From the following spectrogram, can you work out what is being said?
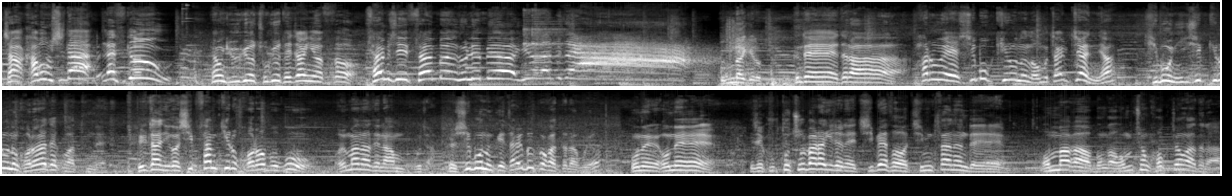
자, 가봅시다. 렛츠고! 형 유교 조교 대장이었어. 33분 훈련병 일어납니다. 겁나 길었다. 근데 얘들아 하루에 15km는 너무 짧지 않냐? 기본 20km는 걸어야 될 것 같은데. 일단 이거 13km 걸어보고 얼마나 되나 한번 보자. 15는 꽤 짧을 것 같더라고요. 오늘 오늘 이제 국토 출발하기 전에 집에서 짐 싸는데 엄마가 뭔가 엄청 걱정하더라.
